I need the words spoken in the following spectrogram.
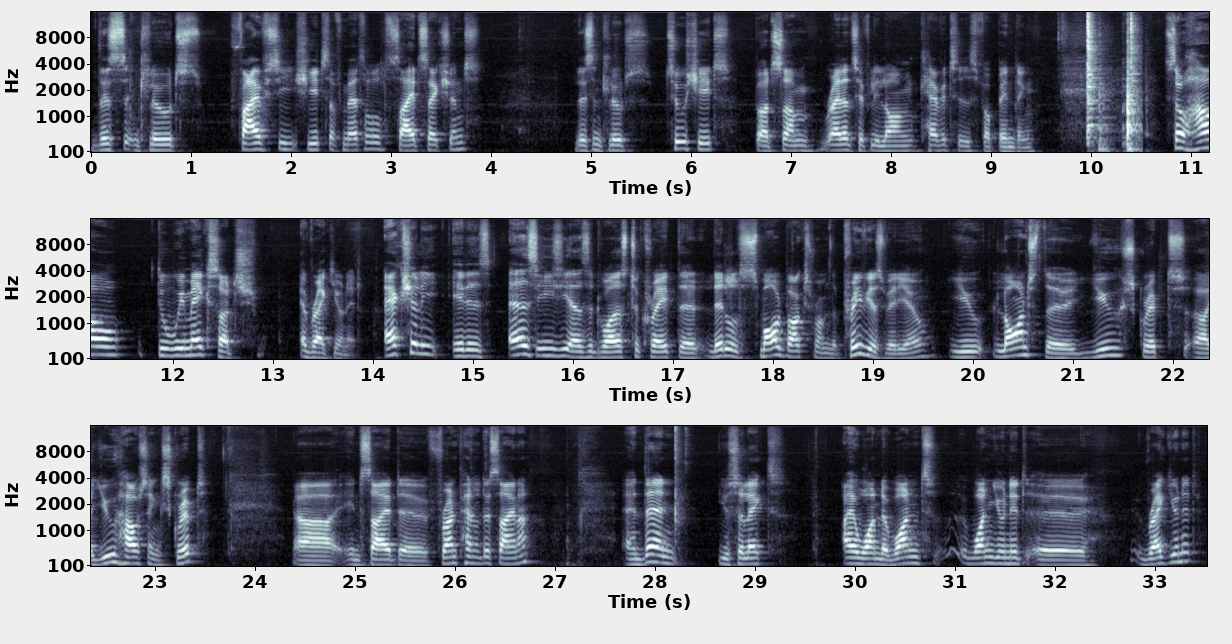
This includes five sheets of metal side sections. This includes two sheets, but some relatively long cavities for bending. So how do we make such a rack unit? Actually, it is as easy as it was to create the little small box from the previous video. You launch the U script, uh, U housing script. uh, inside the front panel designer. And then you select, I want a one, one unit uh, unit.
